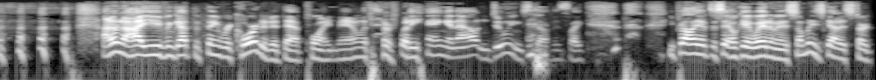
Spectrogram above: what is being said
I don't know how you even got the thing recorded at that point, man, with everybody hanging out and doing stuff. It's like you probably have to say, okay, wait a minute, somebody's got to start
